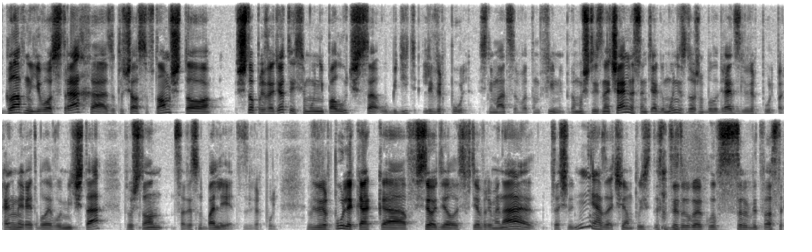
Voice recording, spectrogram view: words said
Главный его страх а, заключался в том, что что произойдет, если ему не получится убедить Ливерпуль сниматься в этом фильме? Потому что изначально Сантьяго Мунис должен был играть за Ливерпуль. По крайней мере, это была его мечта, потому что он, соответственно, болеет за Ливерпуль. В Ливерпуле, как все делалось в те времена, сочли, не, зачем, пусть другой клуб срубит просто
